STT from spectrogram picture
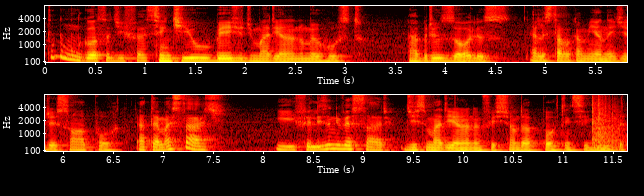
Todo mundo gosta de festa. Senti o beijo de Mariana no meu rosto. Abri os olhos. Ela estava caminhando em direção à porta. Até mais tarde. E feliz aniversário, disse Mariana, fechando a porta em seguida.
